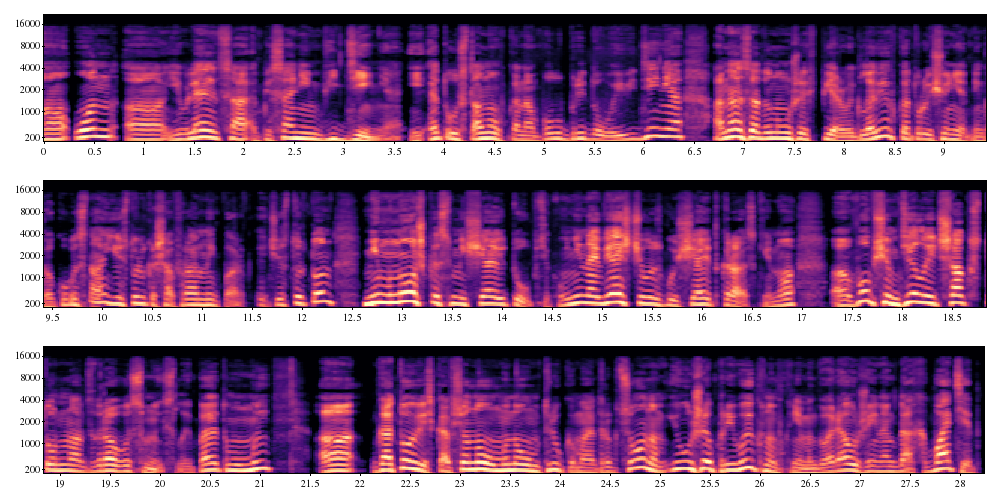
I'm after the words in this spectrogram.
а, он а, является описанием видения. И эта установка на полубредовое видение, она задана уже в первой главе, в которой еще нет никакого сна, есть только шафранный парк. И Честертон немножко смещает оптику, ненавязчиво сгущает краски, но, а, в общем, делает шаг в сторону от здравого смысла. И поэтому мы а готовясь ко все новым и новым трюкам и аттракционам, и уже привыкнув к ним, и говоря уже иногда «хватит»,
